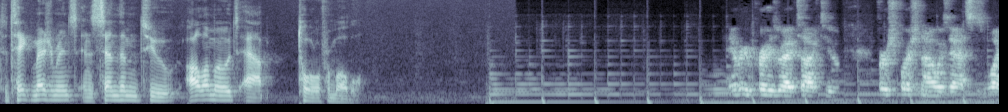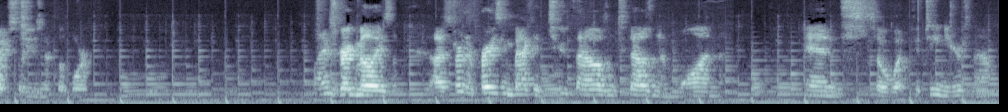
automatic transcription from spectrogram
to take measurements and send them to a la mode's app, Total for Mobile. Every appraiser I talk to, first question I always ask is why are you still using a clipboard? My name is Greg Mellies. I started appraising back in 2000, 2001, and so what, 15 years now.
